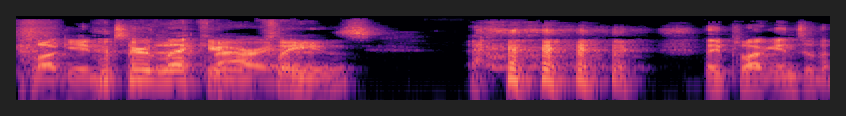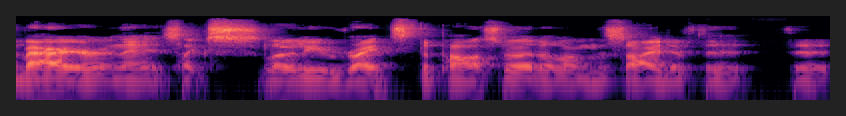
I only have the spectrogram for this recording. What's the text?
plug into Her the lekku, barrier. please. they plug into the barrier, and then it's like slowly writes the password along the side of the the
